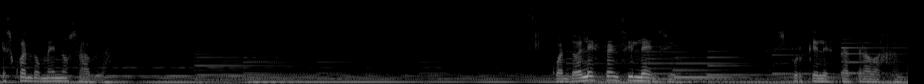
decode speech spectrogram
es cuando menos habla. Cuando Él está en silencio, es porque Él está trabajando.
